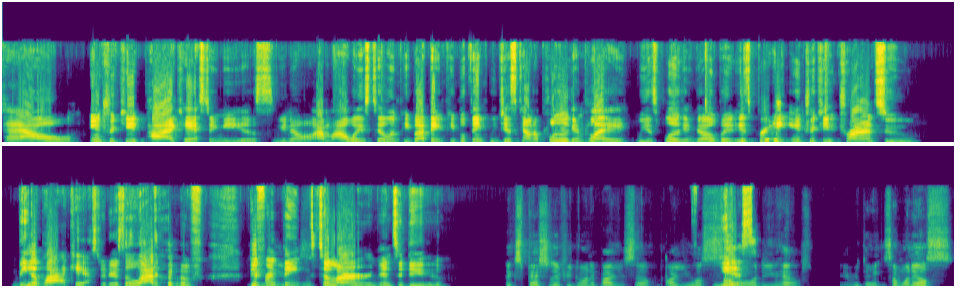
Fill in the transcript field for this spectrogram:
how intricate podcasting is. You know, I'm always telling people, I think people think we just kind of plug and play, we just plug and go, but it's pretty intricate trying to be a podcaster. There's a lot of different things to learn and to do. Especially if you're doing it by yourself. Are you a solo yes. or do you have everything, someone else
